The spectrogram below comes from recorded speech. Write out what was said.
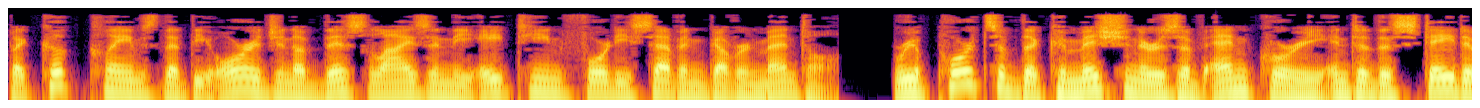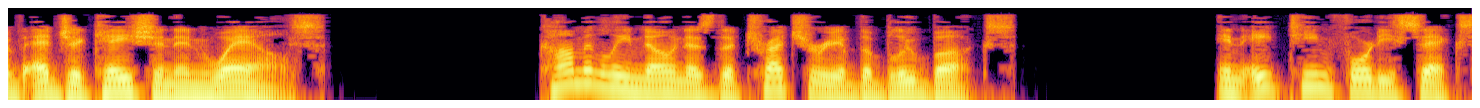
but Cook claims that the origin of this lies in the 1847 governmental "'Reports of the Commissioners of Enquiry into the State of Education in Wales' commonly known as the Treachery of the Blue Books. In 1846,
